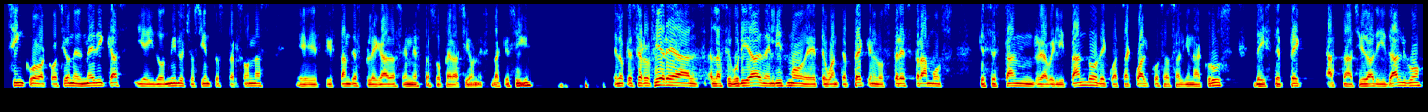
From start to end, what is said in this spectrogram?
cinco evacuaciones médicas y 2.800 personas este, están desplegadas en estas operaciones. La que sigue. En lo que se refiere a la seguridad en el istmo de Tehuantepec, en los tres tramos que se están rehabilitando, de Coatzacoalcos a Salina Cruz, de Istepec hasta Ciudad Hidalgo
